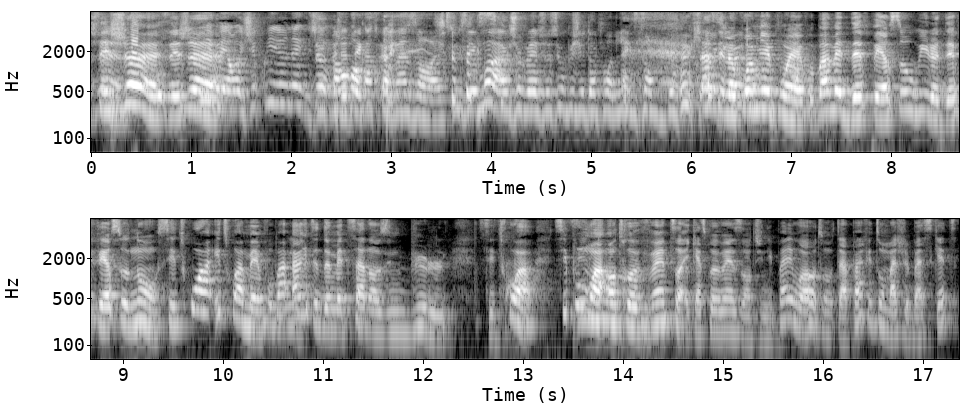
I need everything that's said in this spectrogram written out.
C'est je. c'est je. Oui, mais j'ai pris le nec- j'ai pas je encore t'ex- 80 ans. Excusez-moi, je, suis obligée de prendre l'exemple de. Ça, c'est le premier point. Faut pas mettre dev perso. Oui, le dev perso, non. C'est toi et toi-même. Faut pas arrêter de mettre ça dans une bulle. C'est toi. Si pour moi, entre 20 ans et 80 ans, tu n'es pas allé voir, tu n'as pas fait ton match de basket,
